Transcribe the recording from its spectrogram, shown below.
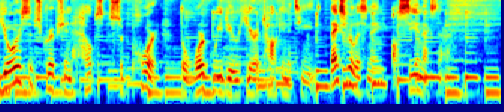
your subscription helps support the work we do here at Talking to Teens. Thanks for listening. I'll see you next time.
